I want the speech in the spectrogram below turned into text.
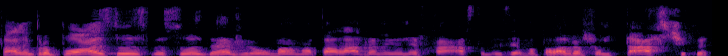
fala em propósito, as pessoas, né, virou uma, uma palavra meio nefasta, mas é uma palavra fantástica,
